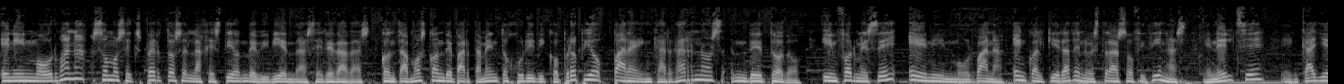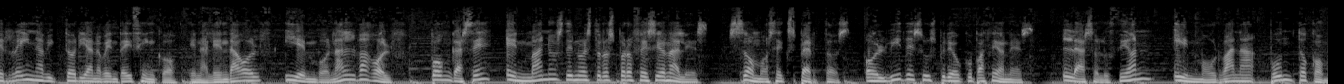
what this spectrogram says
En Inmo Urbana somos expertos en la gestión de viviendas heredadas. Contamos con departamento jurídico propio para encargarnos de todo. Infórmese en Inmo Urbana, en cualquiera de nuestras oficinas, en Elche, en calle Reina Victoria 95, en Alenda Golf y en Bonalba Golf. Póngase en manos de nuestros profesionales. Somos expertos. Olvide sus preocupaciones. La solución inmourbana.com.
